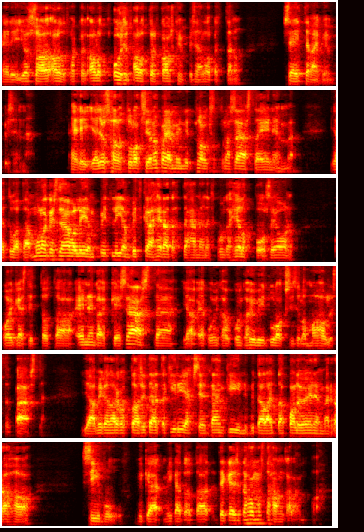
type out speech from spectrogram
Eli jos aloitat vaikka, aloit, olisit aloittanut 20 ja lopettanut 70 Eli, ja jos haluat tuloksia nopeammin, niin suomeksittuna säästä enemmän. Ja tuota, mulla kesti aivan liian, liian pitkään herätä tähän, että kuinka helppoa se on oikeasti tota, ennen kaikkea säästää ja, ja kuinka, kuinka hyviä tuloksia sillä on mahdollista päästä. Ja mikä tarkoittaa sitä, että kirjakseen tämän kiinni pitää laittaa paljon enemmän rahaa sivuun, mikä, mikä tota, tekee sitä hommasta hankalampaa.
